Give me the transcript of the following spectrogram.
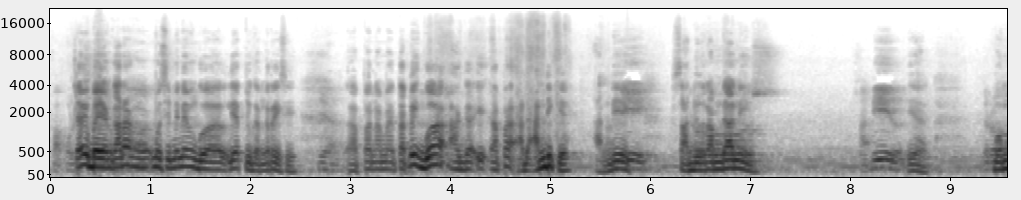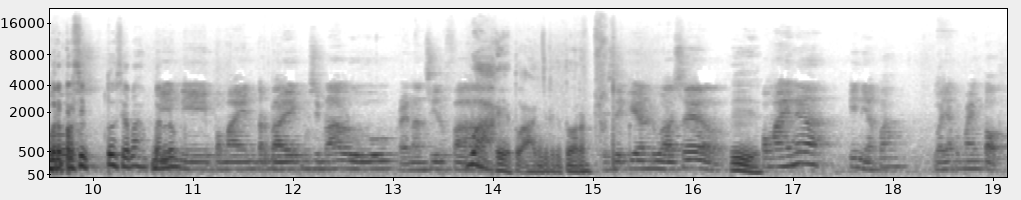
Pak polisi. Tapi Bayangkara musim ini gue lihat juga ngeri sih. Iya. Apa namanya? Tapi gue agak apa ada Andik ya, Andik, Dik. Sadil Terus Ramdhani, Sadil. iya. Terus Bomber Persib tuh siapa? Bandung. Ini pemain terbaik musim lalu, Renan Silva. Wah itu anjir itu orang. Ezekiel Duasel. Iya. Pemainnya ini apa? Banyak pemain top.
